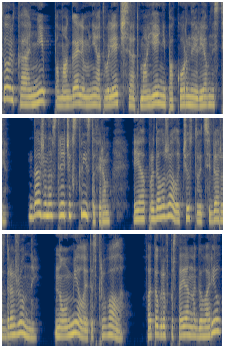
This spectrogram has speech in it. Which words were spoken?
Только они помогали мне отвлечься от моей непокорной ревности. Даже на встречах с Кристофером я продолжала чувствовать себя раздраженной, но умело это скрывала. Фотограф постоянно говорил,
